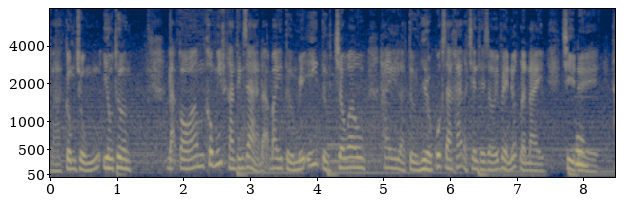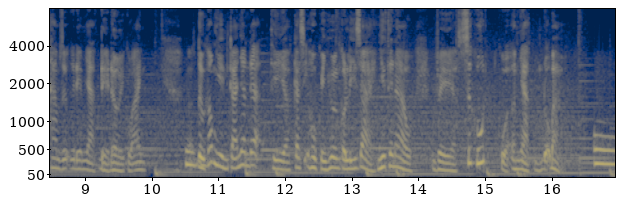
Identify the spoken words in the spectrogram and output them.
và công chúng yêu thương đã có không ít khán thính giả đã bay từ Mỹ, từ châu Âu hay là từ nhiều quốc gia khác ở trên thế giới về nước lần này chỉ ừ. để ừ. tham dự cái đêm nhạc để đời của anh. Ừ. Từ góc nhìn cá nhân đấy ạ, thì à, ca sĩ Hồ Quỳnh Hương có lý giải như thế nào về sức hút của âm nhạc Đỗ Bảo? Ừ,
